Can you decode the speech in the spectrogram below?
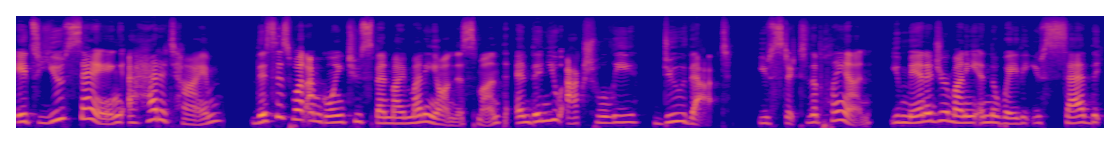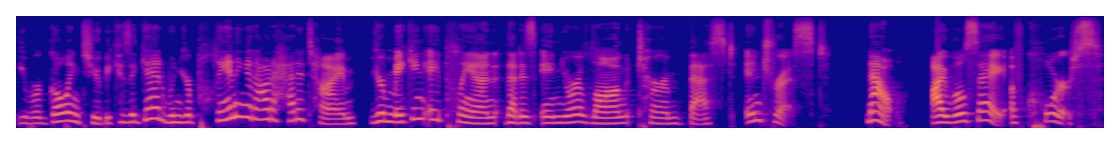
It's you saying ahead of time, this is what I'm going to spend my money on this month. And then you actually do that. You stick to the plan. You manage your money in the way that you said that you were going to. Because again, when you're planning it out ahead of time, you're making a plan that is in your long term best interest. Now, I will say, of course,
